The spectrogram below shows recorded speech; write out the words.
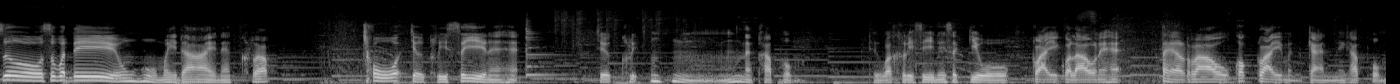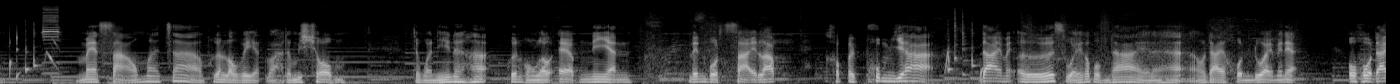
ซูสวัสดีโอ้โหไม่ได้นะครับ โชว์เจอคลีซี่นะฮะ เจอคลิอืนะครับผม ถือว่าคลีซี่นี่สกิลไกลกว่าเรานะฮะ แต่เราก็ไกลเหมือนกันนะครับผม แม่สาวมาจ้าเพื่อนเราเวทว่ะท่านผู้ชม จังหวะนี้นะฮะ เพื่อนของเราแอบเนียน เล่นบทสายลับ เข้าไปพุ่มหญ้าได้ไหมเออ สวยครับผมได้นะฮะ เอาได้คนด้วยไหมเนี่ยโอ้โห ได้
